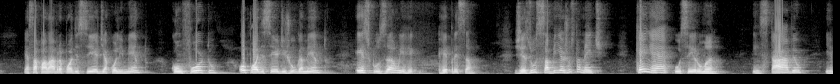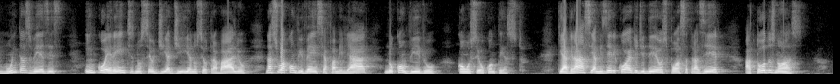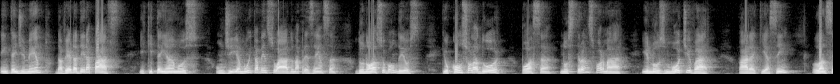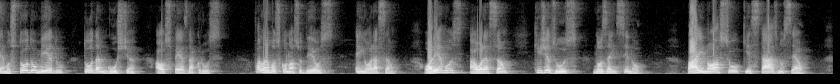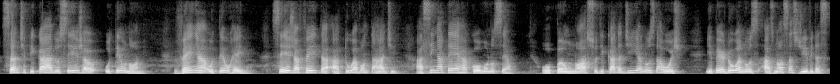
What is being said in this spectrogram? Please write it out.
essa palavra pode ser de acolhimento, conforto ou pode ser de julgamento, exclusão e re repressão. Jesus sabia justamente quem é o ser humano, instável e muitas vezes incoerentes no seu dia a dia, no seu trabalho, na sua convivência familiar, no convívio com o seu contexto. Que a graça e a misericórdia de Deus possa trazer a todos nós entendimento da verdadeira paz e que tenhamos um dia muito abençoado na presença do nosso bom Deus, que o Consolador possa nos transformar e nos motivar para que assim lancemos todo o medo, toda a angústia aos pés da cruz. Falamos com nosso Deus em oração. Oremos a oração que Jesus nos ensinou. Pai nosso que estás no céu, santificado seja o teu nome. Venha o teu reino. Seja feita a tua vontade, assim na terra como no céu. O pão nosso de cada dia nos dá hoje, e perdoa-nos as nossas dívidas,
